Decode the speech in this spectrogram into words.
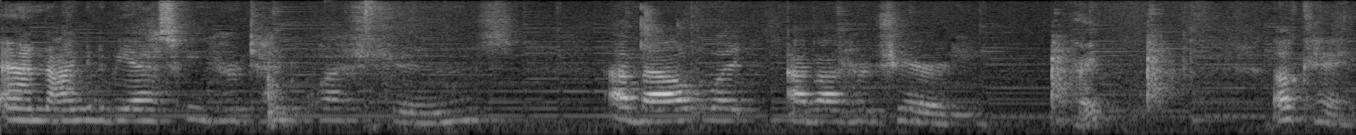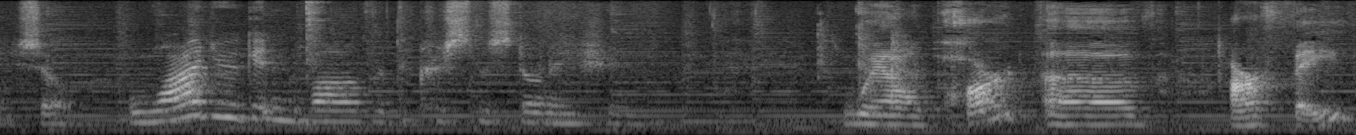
And I'm going to be asking her 10 questions about what about her charity. Okay. Okay, so why do you get involved with the Christmas donation? Well, part of our faith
